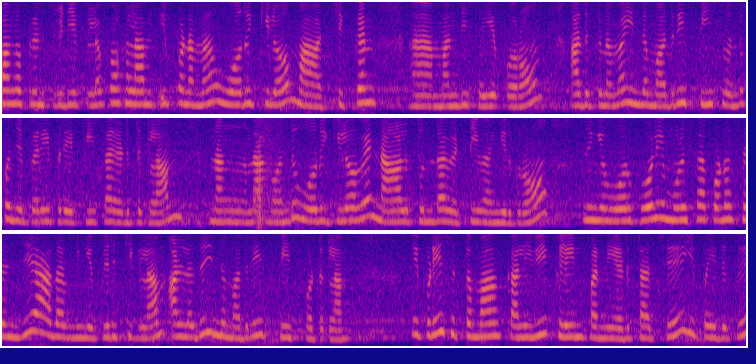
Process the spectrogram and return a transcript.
வாங்க ஃப்ரெண்ட்ஸ் வீடியோக்குள்ளே போகலாம். இப்போ நம்ம ஒரு கிலோ மா சிக்கன் மந்தி செய்ய போகிறோம் அதுக்கு நம்ம இந்த மாதிரி பீஸ் வந்து கொஞ்சம் பெரிய பெரிய பீஸாக எடுத்துக்கலாம். நாங்கள் நாங்கள் வந்து ஒரு கிலோவே நாலு துண்டாக வெட்டி வாங்கியிருக்கிறோம். நீங்கள் ஒரு கோழி முழுசாக கூட செஞ்சு அதை நீங்கள் பிரிச்சுக்கலாம். அல்லது இந்த மாதிரி பீஸ் போட்டுக்கலாம். இப்படி சுத்தமாக கழுவி க்ளீன் பண்ணி எடுத்தாச்சு. இப்போ இதுக்கு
